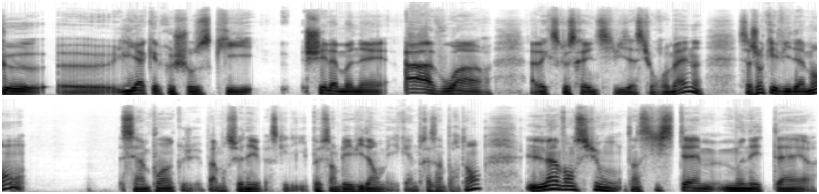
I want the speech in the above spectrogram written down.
il y a quelque chose qui chez la monnaie à avoir avec ce que serait une civilisation romaine, sachant qu'évidemment, c'est un point que je vais pas mentionner parce qu'il peut sembler évident, mais il est quand même très important, l'invention d'un système monétaire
